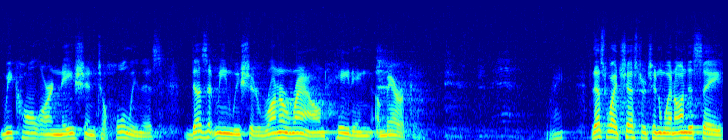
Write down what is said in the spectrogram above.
we call our nation to holiness doesn't mean we should run around hating America. Right? That's why Chesterton went on to say,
